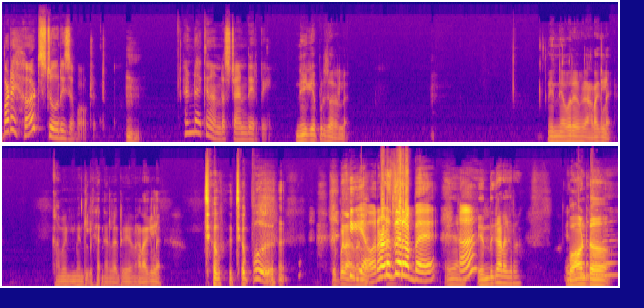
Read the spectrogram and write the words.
But I heard stories about it. And I can understand their pain నీకు ఎప్పుడు జరగలే? నిన్ను ఎవరు ఎవరు అడగలే కమిట్మెంట్లు కానీ అలాంటివి అడగలే. చెప్పు చెప్పు. ఇప్పుడు. ఎవరు అడుగుతారు అబ్బాయి? ఎందుకు అడగరు? బాగుంటావు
